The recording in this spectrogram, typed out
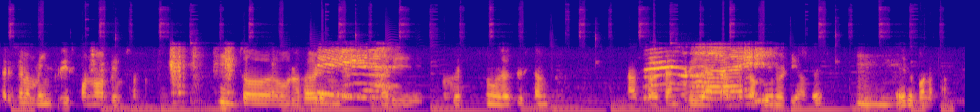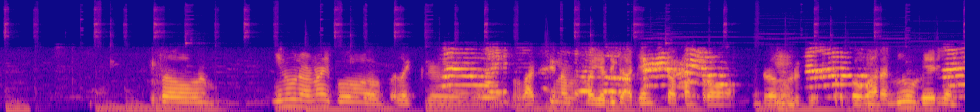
பேருக்கு நம்ம இன்க்ரீஸ் பண்ணோம் அப்படின்னு சொன்னோம். ஸோ ஒரு ஹேர்டிங் மாதிரி resistance and as a community வந்து இது பண்ணலாம். ஸோ இன்னொன்னு இப்போ லைக் வேக்சின் நம்ம எதுக்கு அகேன்ஸ்டா பண்றோம்ன்றதும் இருக்கு. இப்போ வர நியூ வேரியன்ட்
